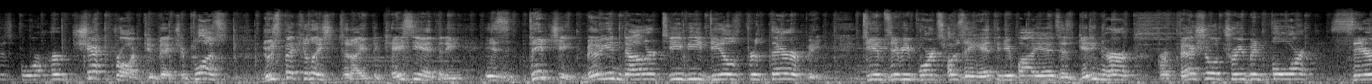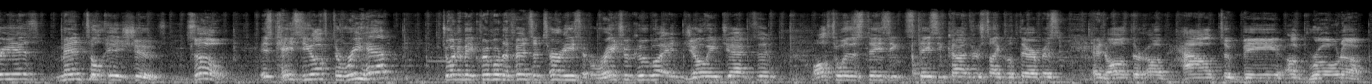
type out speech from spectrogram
Is for her check fraud conviction. Plus, new speculation tonight that Casey Anthony is ditching million dollar TV deals for therapy. TMZ reports Jose Anthony Baez is getting her professional treatment for serious mental issues. So, is Casey off to rehab? Joining me, criminal defense attorneys Rachel Kuba and Joey Jackson. Also with us, Stacy Stacy psychotherapist and author of How to Be a Grown Up.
